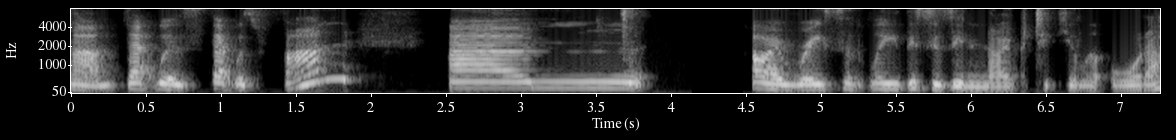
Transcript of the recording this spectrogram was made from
um, that was that was fun. Um, I recently, this is in no particular order,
